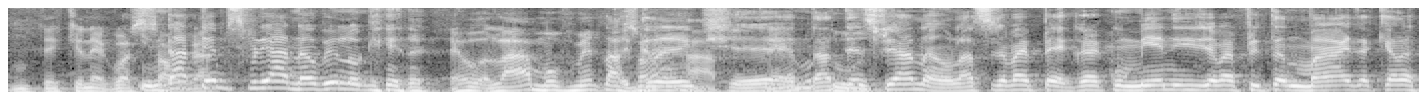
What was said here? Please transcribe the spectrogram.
É, não tem aquele negócio Não dá tempo de esfriar não, viu, Logueira? É, lá a movimentação é grande, é, é não dá tempo de esfriar não. Lá você já vai pegar, comendo e já vai fritando mais, aquela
